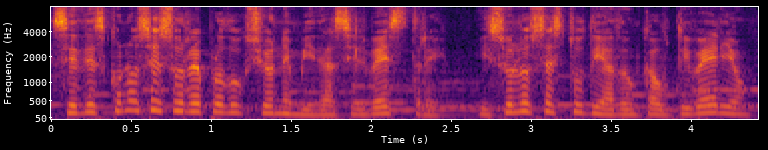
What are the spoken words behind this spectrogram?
Se desconoce su reproducción en vida silvestre y solo se ha estudiado en cautiverio.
